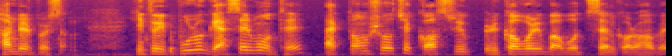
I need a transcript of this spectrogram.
হান্ড্রেড পার্সেন্ট কিন্তু এই পুরো গ্যাসের মধ্যে একটা অংশ হচ্ছে কস্ট রিকভারি বাবদ সেল করা হবে,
